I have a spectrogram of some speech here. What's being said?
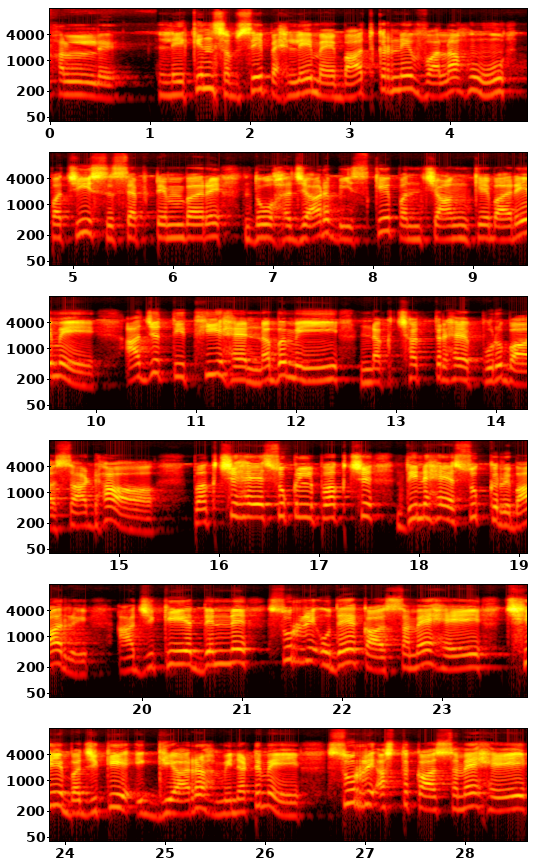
फल। लेकिन सबसे पहले मैं बात करने वाला हूँ 25 सितंबर 2020 के पंचांग के बारे में। आज तिथि है नवमी, नक्षत्र है पूर्वा साढ़ा पक्ष है शुक्ल पक्ष, दिन है शुक्रवार आज के दिन सूर्य उदय का समय है छः बज के ग्यारह मिनट में। सूर्य अस्त का समय है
